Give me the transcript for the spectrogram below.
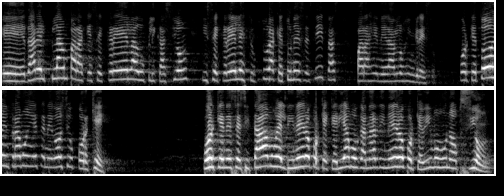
eh, dar el plan para que se cree la duplicación y se cree la estructura que tú necesitas para generar los ingresos. Porque todos entramos en este negocio, ¿por qué? Porque necesitábamos el dinero, porque queríamos ganar dinero, porque vimos una opción.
